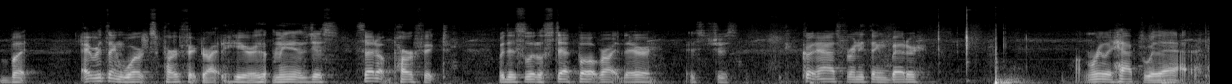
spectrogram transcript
but everything works perfect right here. I mean it's just set up perfect with this little step up right there. It's just couldn't ask for anything better. I'm really happy with that.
